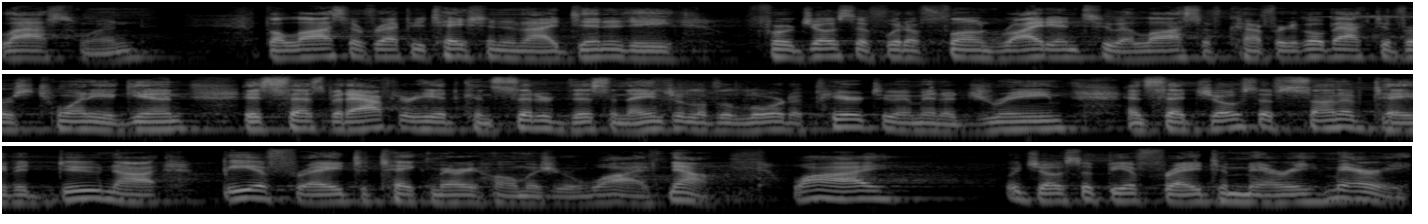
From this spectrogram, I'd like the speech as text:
last one. The loss of reputation and identity for Joseph would have flown right into a loss of comfort. To go back to verse 20 again, it says, But after he had considered this, an angel of the Lord appeared to him in a dream and said, Joseph, son of David, do not be afraid to take Mary home as your wife. Now, why would Joseph be afraid to marry Mary?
